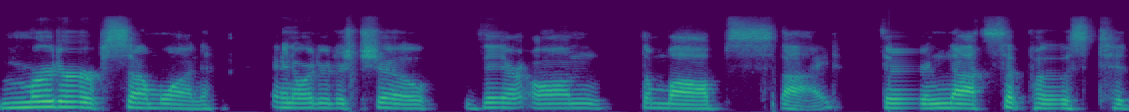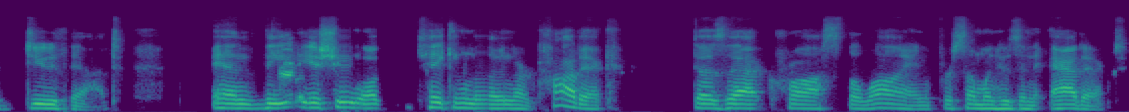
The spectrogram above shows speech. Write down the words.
murder someone in order to show they're on the mob side. They're not supposed to do that. And the issue of taking the narcotic, does that cross the line for someone who's an addict?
